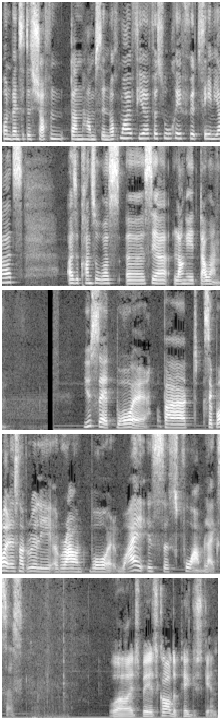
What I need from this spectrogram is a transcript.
Und wenn sie das schaffen, dann haben sie nochmal vier Versuche für zehn Yards. Also kann sowas äh, sehr lange dauern. You said ball, but the ball is not really a round ball. Why is this form like this? Well, it's it's called a pigskin.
